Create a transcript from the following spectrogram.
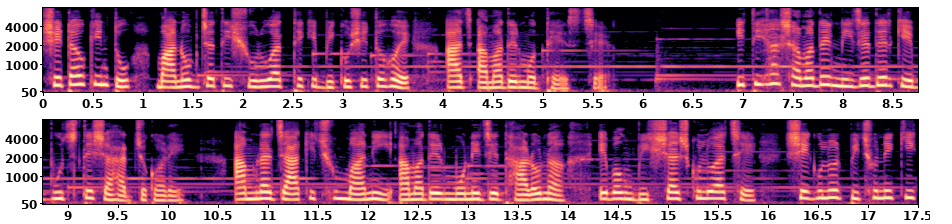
সেটাও কিন্তু মানবজাতির শুরুয়াত থেকে বিকশিত হয়ে আজ আমাদের মধ্যে এসছে। ইতিহাস আমাদের নিজেদেরকে বুঝতে সাহায্য করে। আমরা যা কিছু মানি, আমাদের মনে যে ধারণা এবং বিশ্বাসগুলো আছে, সেগুলোর পিছনে কি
